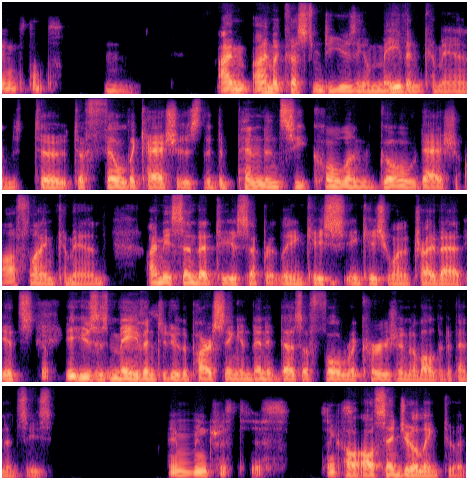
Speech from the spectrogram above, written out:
instance. I'm, I'm accustomed to using a Maven command to, to fill the caches, the dependency colon go dash offline command. I may send that to you separately in case, in case you want to try that. It's, Yep. it uses Maven to do the parsing and then it does a full recursion of all the dependencies. I'm interested. Yes, thanks. I'll, I'll send you a link to it.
